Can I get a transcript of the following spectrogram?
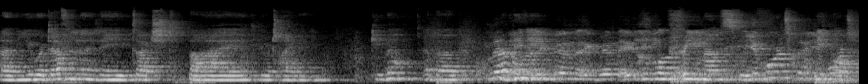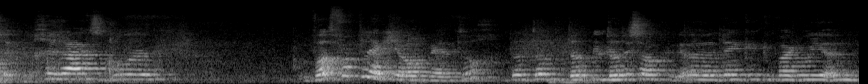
um, you were definitely touched by your time in Cuba about nee, ik ben, ik ben living three months with je wordt, ge, je wordt geraakt door wat voor plek je ook bent, toch? Dat, dat, dat, dat is ook, uh, denk ik, waardoor je een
